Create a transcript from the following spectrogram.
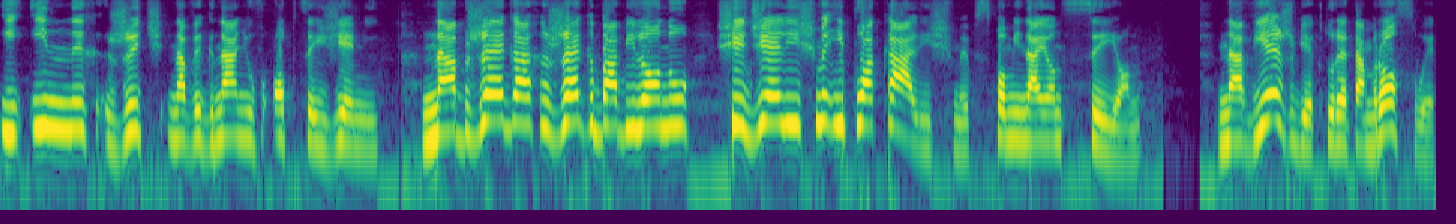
i innych żyć na wygnaniu w obcej ziemi. Na brzegach rzek Babilonu siedzieliśmy i płakaliśmy, wspominając Syjon. Na wierzbie, które tam rosły,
